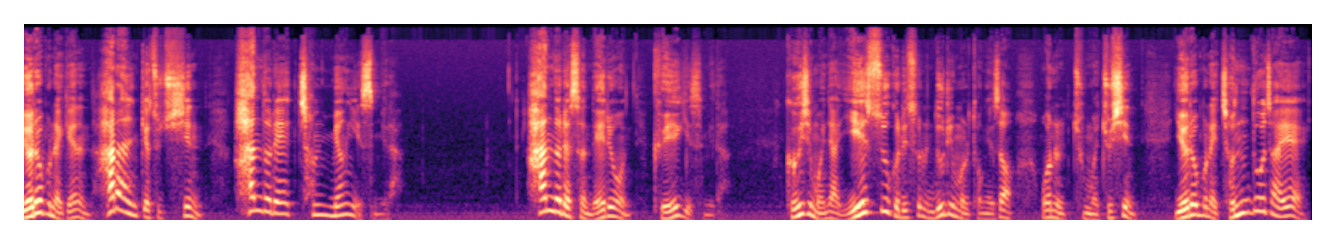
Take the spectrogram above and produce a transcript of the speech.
여러분에게는 하나님께서 주신 하늘의 천명이 있습니다. 하늘에서 내려온 계획이 있습니다. 그것이 뭐냐? 예수 그리스도를 누림을 통해서 오늘 주신 여러분의 전도자의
